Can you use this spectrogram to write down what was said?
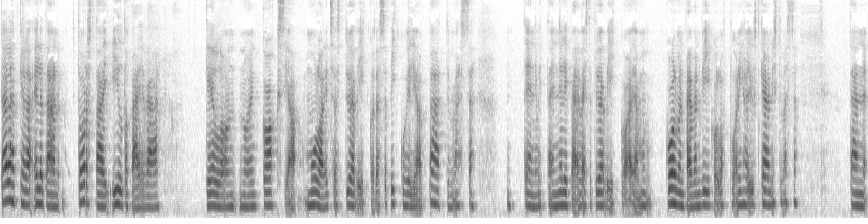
Tällä hetkellä eletään torstai-iltapäivää. Kello on noin kaksi ja mulla on itse asiassa työviikko tässä pikkuhiljaa päättymässä. Teen nimittäin nelipäiväistä työviikkoa ja mun kolmen päivän viikonloppu on ihan just käynnistymässä. Tämän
